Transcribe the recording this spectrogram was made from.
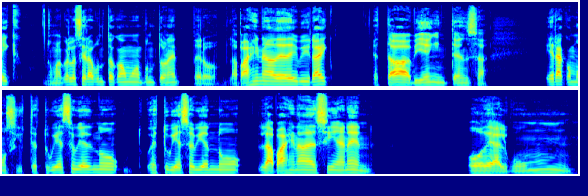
Icke, no me acuerdo si era com o net, pero la página de David Icke estaba bien intensa. Era como si usted estuviese viendo, estuviese viendo la página de CNN o de algún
